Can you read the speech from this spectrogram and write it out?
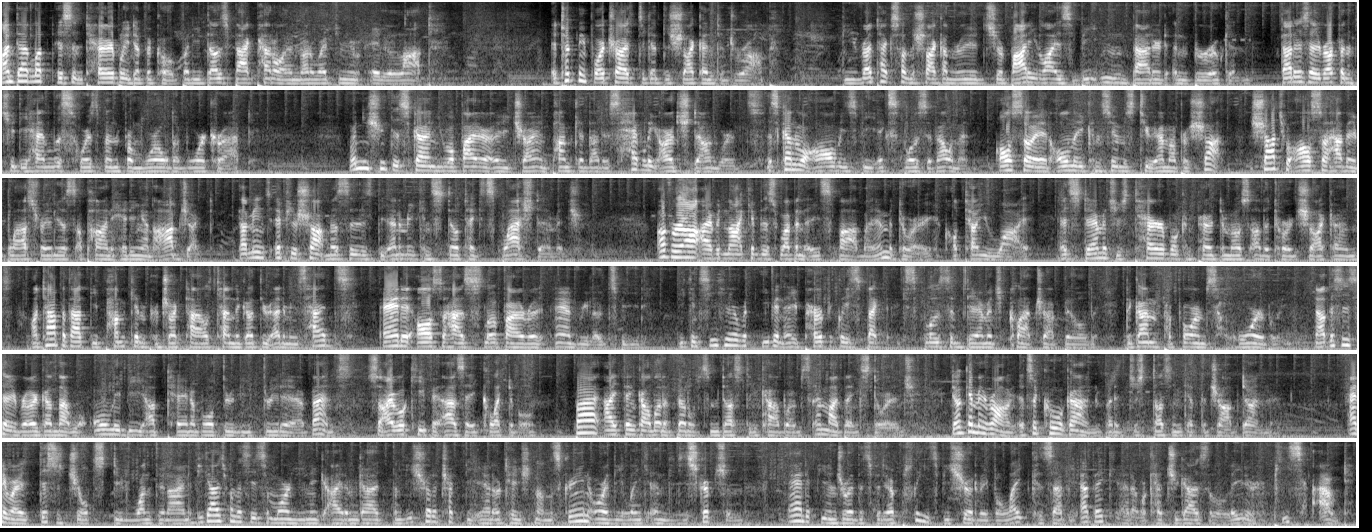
On Deadlift isn't terribly difficult, but he does backpedal and run away from you a lot. It took me 4 tries to get the shotgun to drop. The red text on the shotgun reads, Your body lies beaten, battered, and broken. That is a reference to the Headless Horseman from World of Warcraft. When you shoot this gun, you will fire a giant pumpkin that is heavily arched downwards. This gun will always be explosive element. Also, it only consumes 2 ammo per shot. Shots will also have a blast radius upon hitting an object. That means if your shot misses, the enemy can still take splash damage. Overall, I would not give this weapon a spot in my inventory. I'll tell you why. Its damage is terrible compared to most other Torgue shotguns. On top of that, the pumpkin projectiles tend to go through enemies' heads, and it also has slow fire rate and reload speed. You can see here with even a perfectly spec explosive damage claptrap build, the gun performs horribly. Now this is a rare gun that will only be obtainable through the 3-day events, so I will keep it as a collectible. But I think I'll let it build up some dust and cobwebs in my bank storage. Don't get me wrong, it's a cool gun, but it just doesn't get the job done. Anyway, this is Joltzdude 1 through 9. If you guys want to see some more unique item guides, then be sure to check the annotation on the screen or the link in the description. And if you enjoyed this video, please be sure to leave a like, cause that'd be epic, and I will catch you guys later. Peace out.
